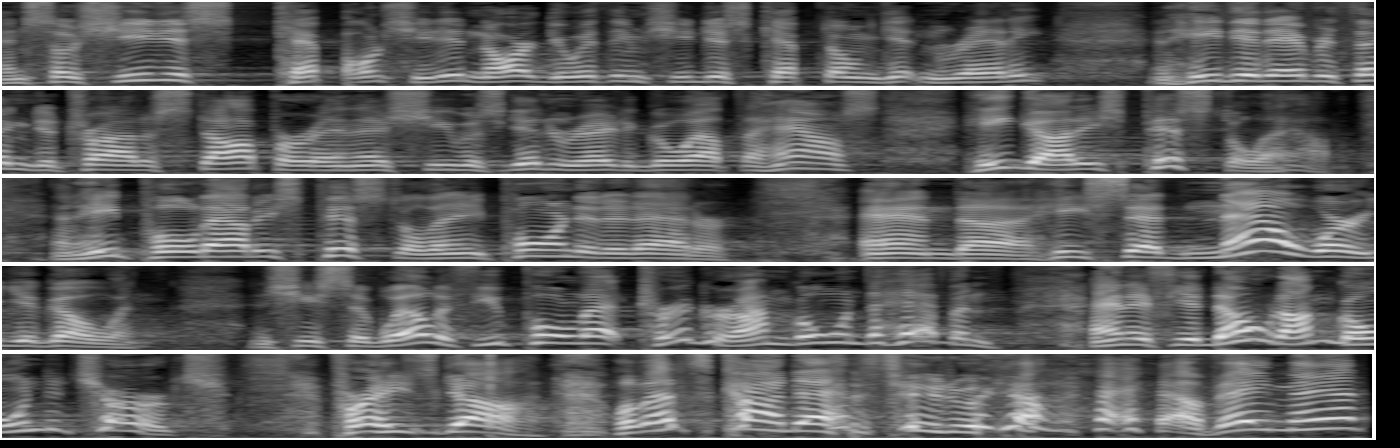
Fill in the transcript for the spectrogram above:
And so she just kept on. She didn't argue with him. She just kept on getting ready, and he did everything to try to stop her. And as she was getting ready to go out the house, he got his pistol out, and he pulled out his pistol pistol and he pointed it at her. And uh, he said, Now where are you going? And she said, Well, if you pull that trigger, I'm going to heaven. And if you don't, I'm going to church. Praise God. Well, that's the kind of attitude we got to have. Amen.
